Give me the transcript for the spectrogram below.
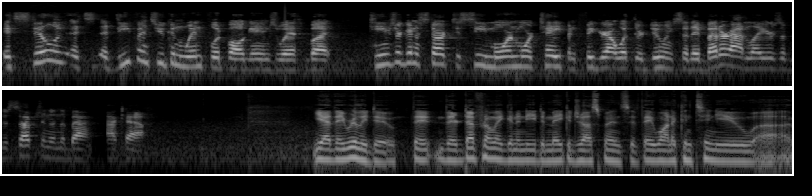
it's still it's a defense you can win football games with, but – teams are going to start to see more and more tape and figure out what they're doing. So they better add layers of deception in the back, back half. Yeah, they really do. They they're definitely going to need to make adjustments if they want to continue uh,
